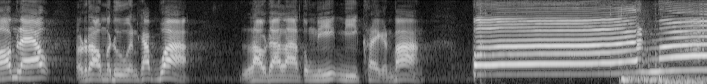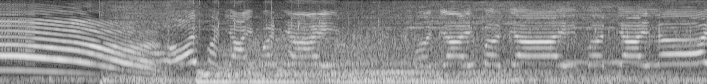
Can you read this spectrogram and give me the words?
พร้อมแล้วเรามาดูกันครับว่าเหล่าดาราตรงนี้มีใครกันบ้าง เปิดมาโอ้ยเปิดใหญ่ เปิดใหญ่ เปิดใหญ่ เปิดใหญ่ เปิดใหญ่เลย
